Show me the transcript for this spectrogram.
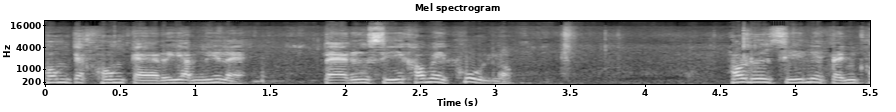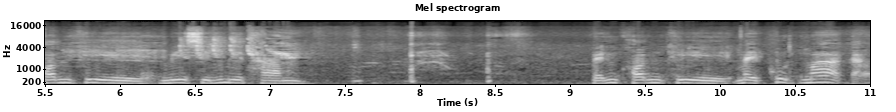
คงจะคงแก่เรียมนี่แหละ แต่ฤาษีเขาไม่พูดหรอก เพราะฤาษีนี่เป็นคนที่มีศีลมีธรรม เป็นคนที่ไม่พูดมากอะ่ะ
